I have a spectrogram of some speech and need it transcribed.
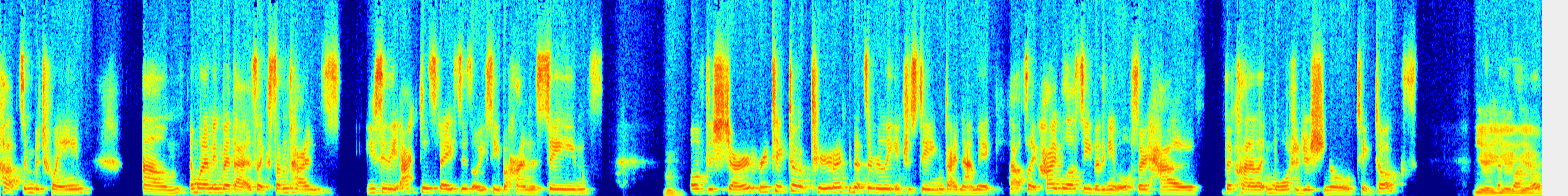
cuts in between. Um, and what I mean by that is like sometimes you see the actors' faces or you see behind the scenes hmm. of the show through TikTok too. And I think that's a really interesting dynamic. That's like high glossy, but then you also have the kind of like more traditional TikToks. Yeah, yeah, well. yeah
